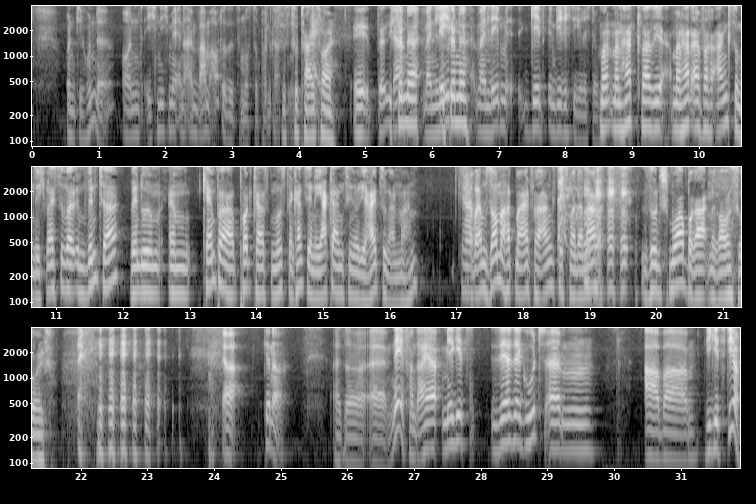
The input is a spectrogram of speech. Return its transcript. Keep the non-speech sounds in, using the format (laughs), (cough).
Und die Hunde und ich nicht mehr in einem warmen Auto sitzen muss zum Podcast. Das ist total toll. Ey, ich Ja, finde, mein, mein Leben, ich finde, mein Leben geht in die richtige Richtung. man, man hat quasi, man hat einfach Angst um dich, weißt du, weil im Winter, wenn du im, im Camper podcasten musst, dann kannst du ja eine Jacke anziehen oder die Heizung anmachen. Genau. Aber im Sommer hat man einfach Angst, dass man danach (laughs) so einen Schmorbraten rausholt. (laughs) Ja, genau. Also, äh, nee, von daher, mir geht's sehr, sehr gut. Ähm, aber wie geht's dir?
